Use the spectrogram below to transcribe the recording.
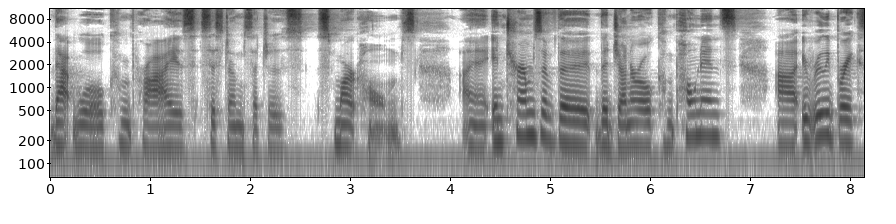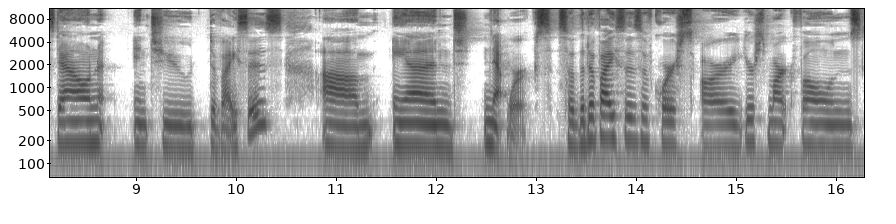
that will comprise systems such as smart homes. Uh, in terms of the, the general components, uh, it really breaks down into devices um, and networks. So the devices, of course, are your smartphones,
